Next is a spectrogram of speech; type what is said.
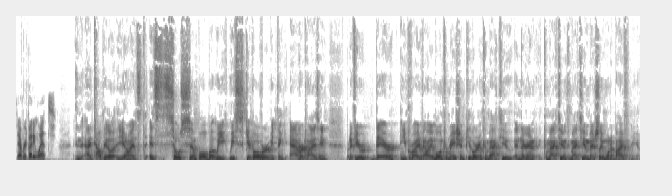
Everybody wins. And I tell people, you know, it's it's so simple, but we, we skip over it. We think advertising, but if you're there and you provide valuable information, people are going to come back to you, and they're going to come back to you and come back to you, and eventually want to buy from you,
